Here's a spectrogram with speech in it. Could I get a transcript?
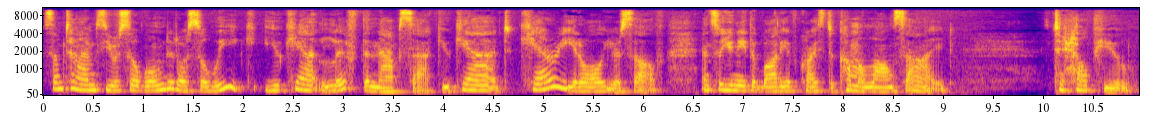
Sometimes you're so wounded or so weak, you can't lift the knapsack. You can't carry it all yourself. And so you need the body of Christ to come alongside to help you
